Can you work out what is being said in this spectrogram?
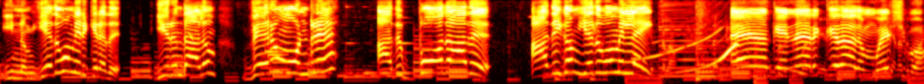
இன்னும் எதுவும் இருக்கிறது. இருந்தாலும் வெறும் ஒன்று அது போதாது. அதிகம் எதுவும் இல்லை. எனக்கு என்ன இருக்குது அதை முயற்சிப்போம்.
